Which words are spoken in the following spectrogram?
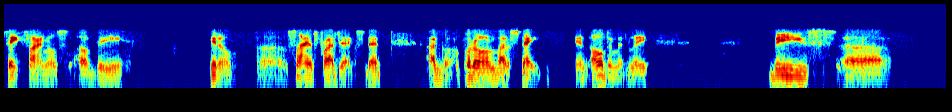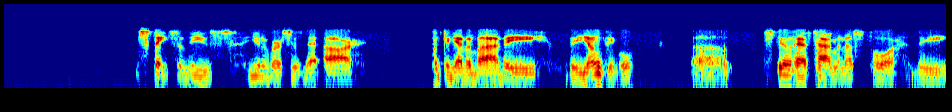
state finals of the, you know, uh, science projects that are put on by the state, and ultimately these uh, states of these universes that are put together by the the young people uh, still have time enough for the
